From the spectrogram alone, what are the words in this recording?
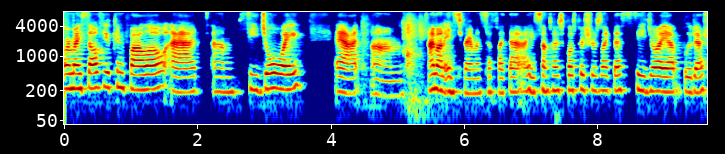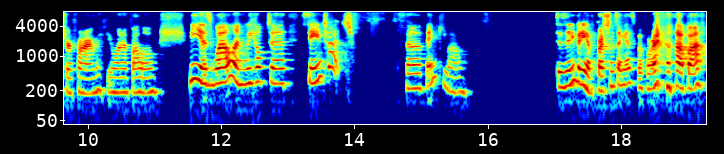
or myself. You can follow at um, Joy at um, I'm on Instagram and stuff like that. I sometimes post pictures like this. See Joy at Blue Dasher Farm if you want to follow me as well. And we hope to stay in touch. So thank you all. Does anybody have questions, I guess, before I hop off?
